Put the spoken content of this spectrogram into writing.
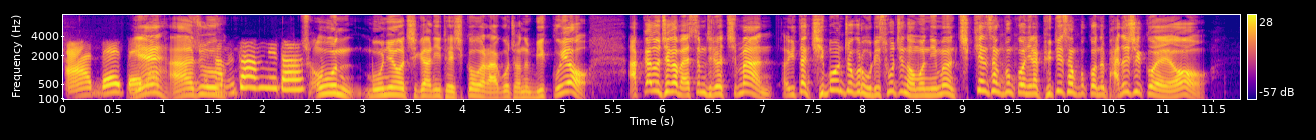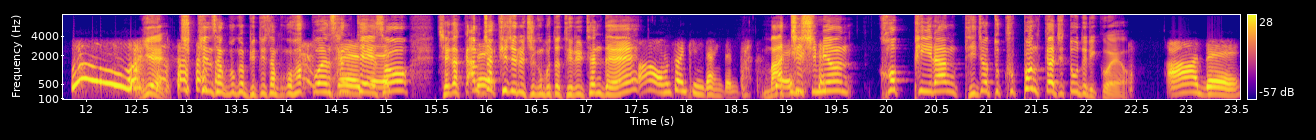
아, 네, 네. 예, 아주 감사합니다. 좋은 모녀 지간이 되실 거라고 저는 믿고요. 아까도 제가 말씀드렸지만 일단 기본적으로 우리 소진 어머님은 치킨 상품권이나 뷰티 상품권을 받으실 거예요. 예, 치킨 상품권, 뷰티 상품권 확보한 네, 상태에서 제가 깜짝 네. 퀴즈를 지금부터 드릴 텐데 아, 엄청 긴장된다. 네. 맞히시면 커피랑 디저트 쿠폰까지 또 드릴 거예요. 아, 네.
